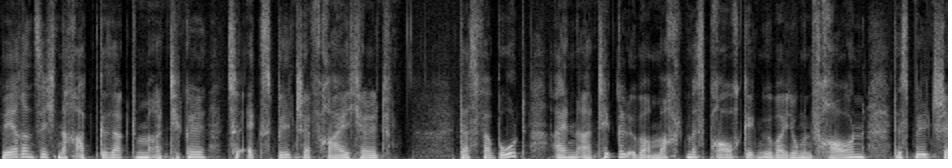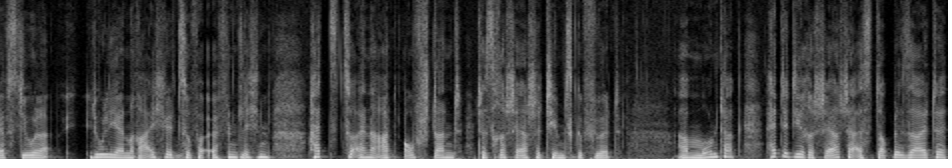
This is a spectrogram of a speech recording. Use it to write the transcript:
wehren sich nach abgesagtem Artikel zu Ex-Bildchef Reichelt. Das Verbot, einen Artikel über Machtmissbrauch gegenüber jungen Frauen des Bildchefs Julian Reichelt zu veröffentlichen, hat zu einer Art Aufstand des Rechercheteams geführt. Am Montag hätte die Recherche als Doppelseite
